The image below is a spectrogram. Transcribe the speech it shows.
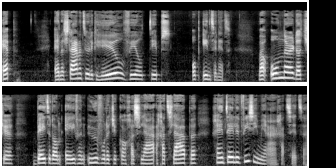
app. En er staan natuurlijk heel veel tips op internet. Waaronder dat je beter dan even een uur voordat je kan gaan sla gaat slapen geen televisie meer aan gaat zetten.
